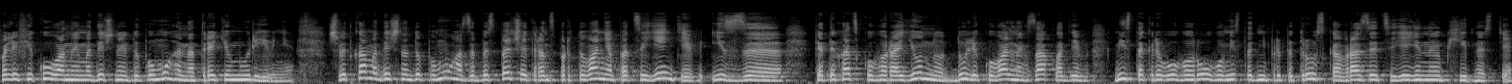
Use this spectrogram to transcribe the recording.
кваліфікованої медичної допомоги на третьому рівні. Швидка медична допомога забезпечує транспортування пацієнтів із е, П'ятихатського району до лікувальних закладів міста Кривого Рогу, міста Дніпропетровська в разі цієї необхідності.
